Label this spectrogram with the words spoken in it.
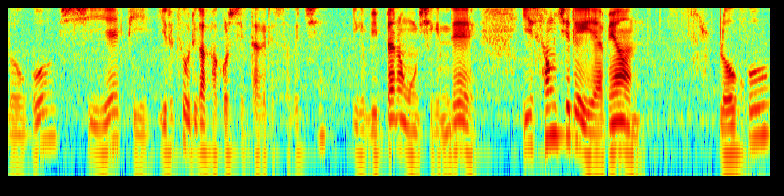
로그 C의 B 이렇게 우리가 바꿀 수 있다 그랬어. 그치? 이게 밑변화 공식인데 이 성질에 의하면 로그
